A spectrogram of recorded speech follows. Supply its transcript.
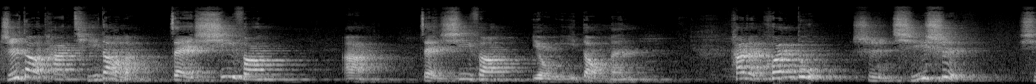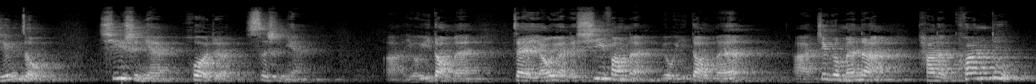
直到他提到了在西方啊，在西方有一道门，它的宽度是骑士行走。”七十年或者四十年，啊，有一道门在遥远的西方呢，有一道门，啊，这个门呢，它的宽度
